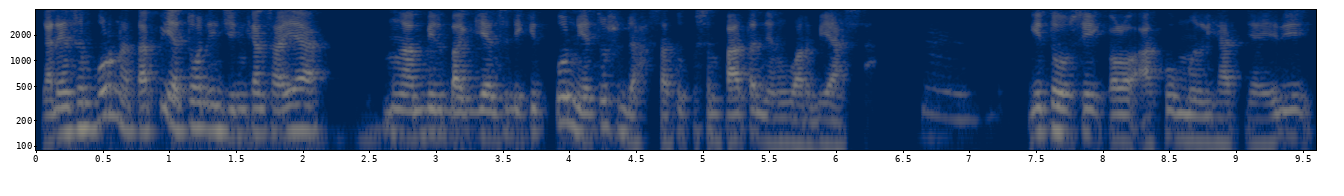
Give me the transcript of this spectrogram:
Nggak ada yang sempurna, tapi ya Tuhan izinkan saya mengambil bagian sedikit pun, ya itu sudah satu kesempatan yang luar biasa. Hmm. Gitu sih kalau aku melihatnya. Jadi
